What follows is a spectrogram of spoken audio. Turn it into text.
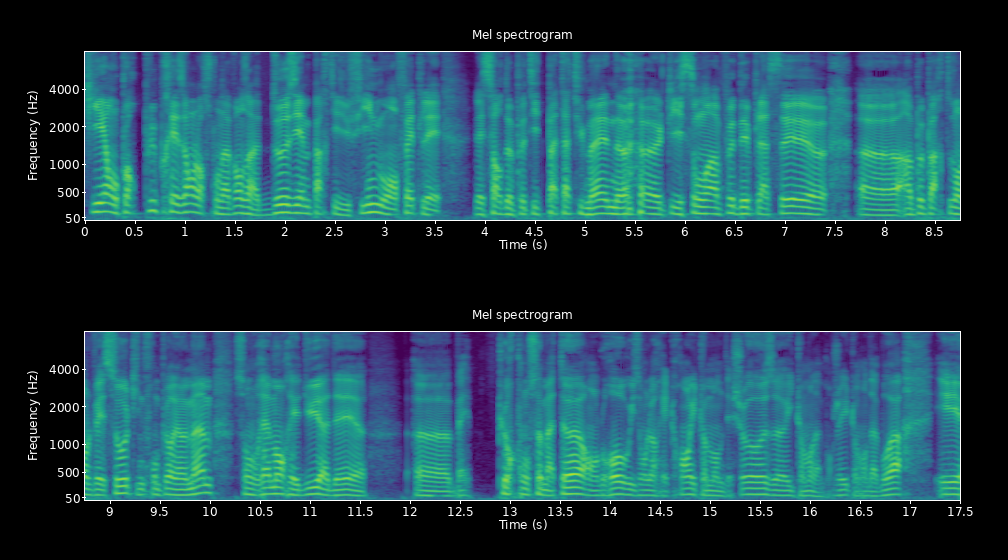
qui est encore plus présent lorsqu'on avance dans la deuxième partie du film, où en fait les, les sortes de petites patates humaines euh, qui sont un peu déplacées euh, euh, un peu partout dans le vaisseau, qui ne font plus rien eux-mêmes, sont vraiment réduits à des ben, purs consommateurs, en gros, où ils ont leur écran, ils commandent des choses, ils commandent à manger, ils commandent à boire, et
